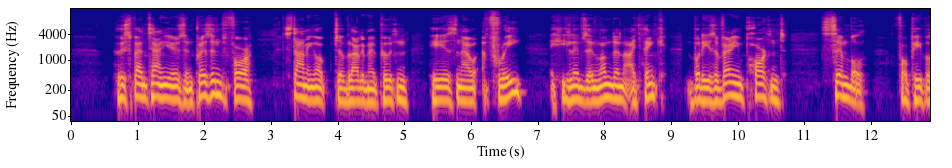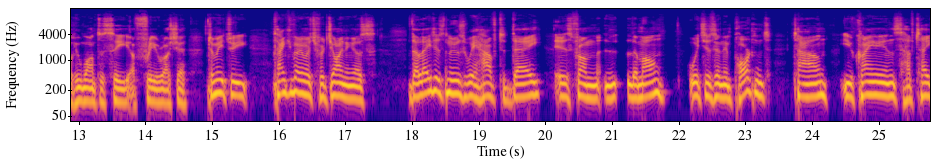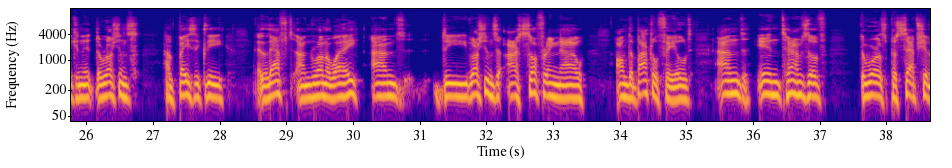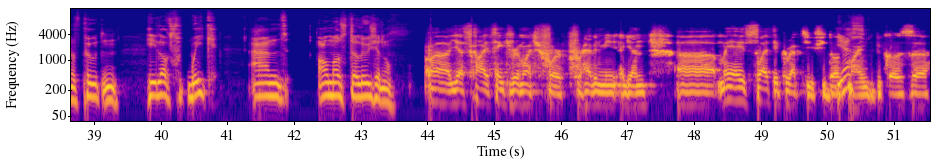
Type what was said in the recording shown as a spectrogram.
who spent 10 years in prison for standing up to Vladimir Putin. He is now free. He lives in London, I think, but he's a very important symbol for people who want to see a free Russia. Dmitry, thank you very much for joining us. The latest news we have today is from Liman, which is an important town. Ukrainians have taken it. The Russians have basically left and run away. And the Russians are suffering now on the battlefield. And in terms of the world's perception of Putin, he looks weak and almost delusional. Uh, yes, hi. Thank you very much for, for having me again. Uh, may I slightly correct you if you don't Yes. mind, because uh,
